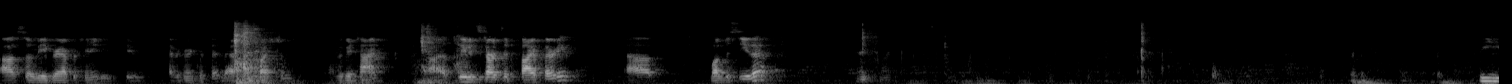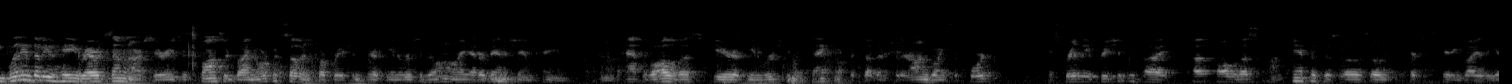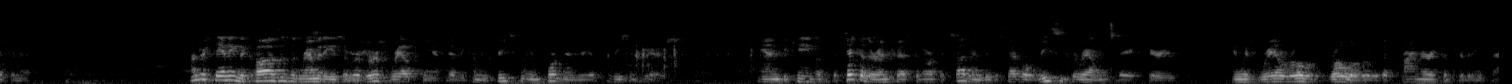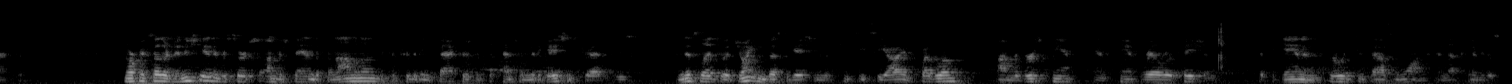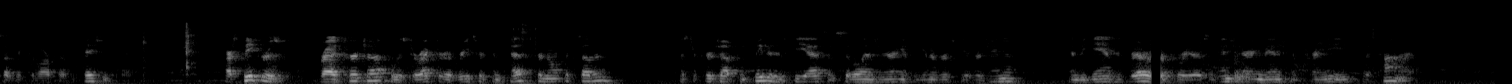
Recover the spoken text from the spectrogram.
Uh, so it'll be a great opportunity to have a drink with him, ask some questions, have a good time. Uh, I believe it starts at 5:30. Uh, love to see you there. Thanks, Mike. The William W. Hay Railroad Seminar Series is sponsored by Norfolk Southern Corporation here at the University of Illinois at Urbana-Champaign. And on behalf of all of us here at the university, we thank Norfolk Southern for their ongoing support. It's greatly appreciated by uh, all of us on campus as well as those participating via the internet. Understanding the causes and remedies of reverse rail cant had become increasingly important in re- recent years and became of particular interest to Norfolk Southern due to several recent derailments they experienced, in which rail roll- rollover was a primary contributing factor. Norfolk Southern initiated research to understand the phenomenon, the contributing factors, and potential mitigation strategies, and this led to a joint investigation with TTCI and Pueblo on reverse cant and cant rail rotation that began in early 2001, and that's going to be the subject of our presentation today. Our speaker is Brad Kerchof, who is Director of Research and Tests for Norfolk Southern. Mr. Kerchof completed his BS in Civil Engineering at the University of Virginia and began his railroad career as an engineering management trainee with Conrail.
